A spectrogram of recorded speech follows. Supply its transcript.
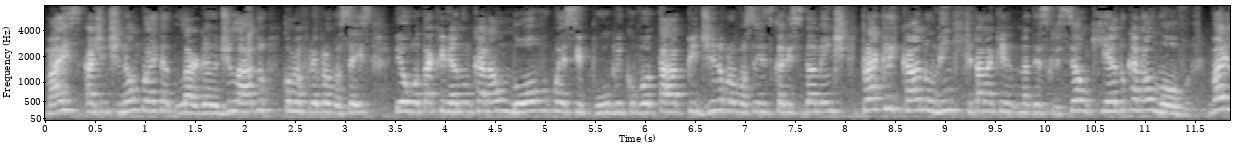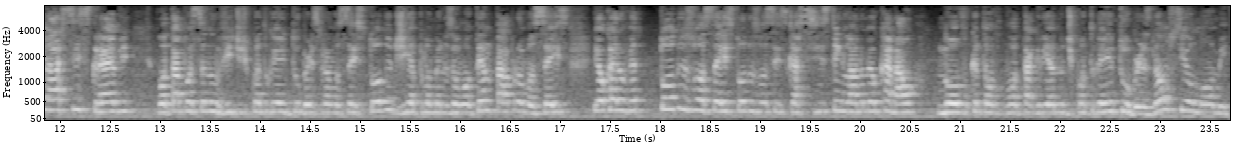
Mas a gente não vai estar tá largando de lado, como eu falei para vocês, eu vou estar tá criando um canal novo com esse público, vou estar tá pedindo para vocês encarecidamente para clicar no link que está na, na descrição, que é do canal novo. Vai lá, se inscreve, vou estar tá postando um vídeo de quanto ganha youtubers para vocês todo dia, pelo menos eu vou tentar para vocês, e eu quero ver todos vocês, todos vocês que assistem lá no meu canal novo que eu tô, vou estar tá criando de quanto ganha youtubers. Não sei o nome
